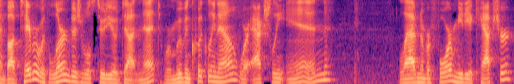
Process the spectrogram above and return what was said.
I'm Bob Tabor with LearnVisualStudio.net. We're moving quickly now. We're actually in lab number four, media capture,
